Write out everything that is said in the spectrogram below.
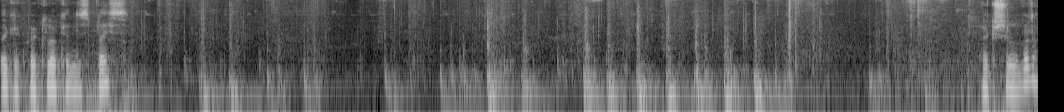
Take a quick look at this place. Quicksilver.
